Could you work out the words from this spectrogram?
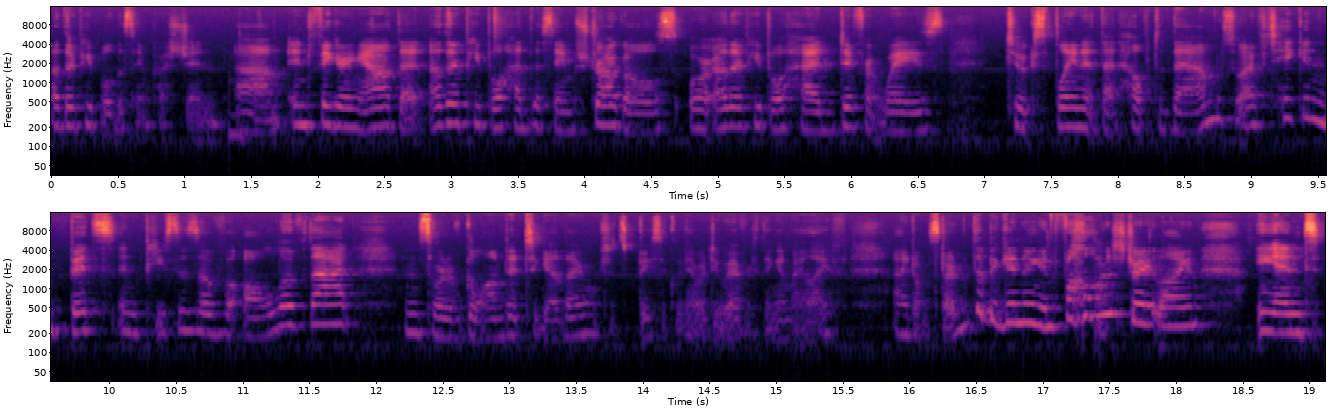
other people the same question um, and figuring out that other people had the same struggles or other people had different ways to explain it that helped them. So I've taken bits and pieces of all of that and sort of glommed it together, which is basically how I do everything in my life. I don't start at the beginning and follow a straight line. And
